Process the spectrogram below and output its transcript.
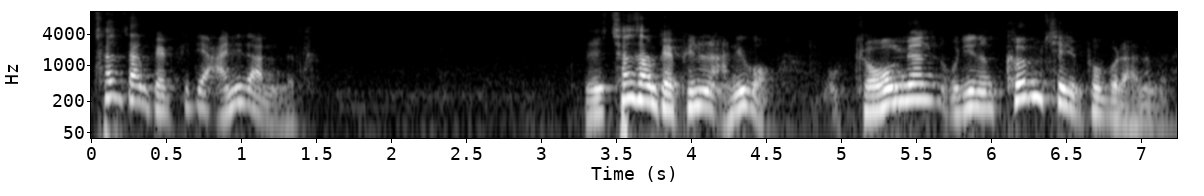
천상배필이 아니라는 거다. 이 천상배필은 아니고 교면 우리는 금실 부부라는 거다.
